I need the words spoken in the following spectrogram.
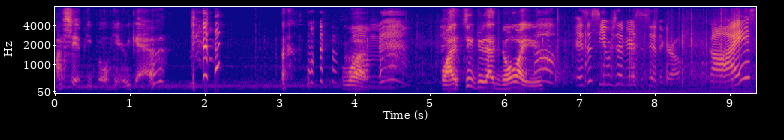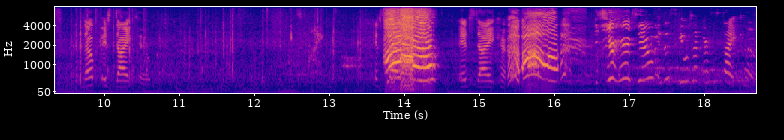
Oh shit, people. Here we go. what? Um, Why did you do that noise? is this you or is this the other girl? guys? Nope, it's Diet Coke. It's mine. It's Diet, Ah! it's Diet Coke. Ah! You're here too? Is this you or is this Diet Coke?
